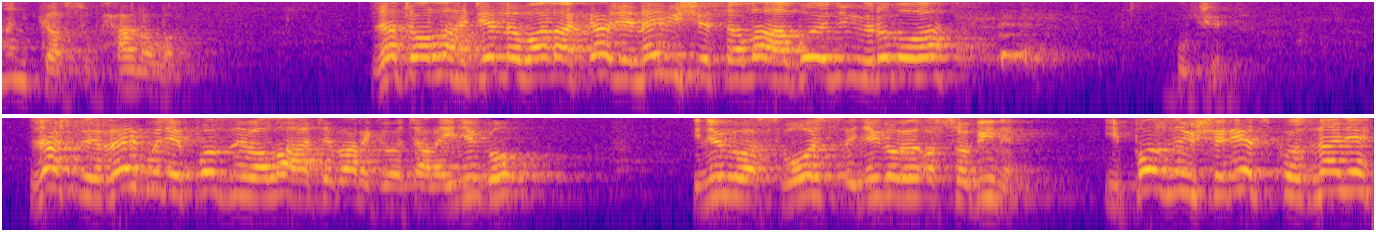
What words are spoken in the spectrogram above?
manjkav, subhanallah. Zato Allah dželle kaže najviše se Allaha boje njegovih robova uče. Zašto? Jer najbolje poznaju Allaha te bareke taala i njegov i njegova svojstva, i njegove osobine. I poznaju šerijatsko znanje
